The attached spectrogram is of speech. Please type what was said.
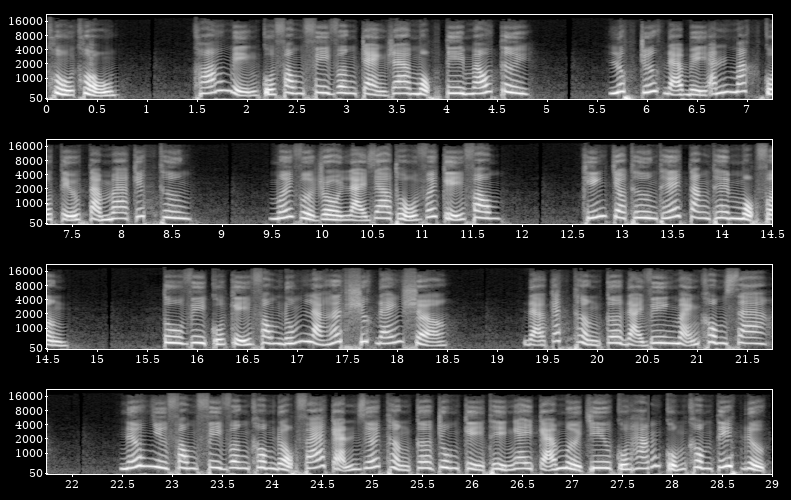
Khụ khụ. Khóe miệng của Phong Phi Vân tràn ra một tia máu tươi. Lúc trước đã bị ánh mắt của tiểu tà ma kích thương, mới vừa rồi lại giao thủ với Kỷ Phong, khiến cho thương thế tăng thêm một phần. Tu vi của Kỷ Phong đúng là hết sức đáng sợ, đã cách thần cơ đại viên mãn không xa. Nếu như Phong Phi Vân không đột phá cảnh giới thần cơ trung kỳ thì ngay cả 10 chiêu của hắn cũng không tiếp được.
